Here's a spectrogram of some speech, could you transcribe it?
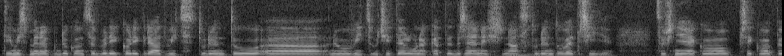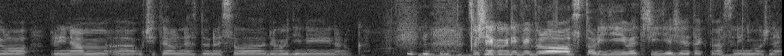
ty my jsme dokonce byli kolikrát víc studentů uh, nebo víc učitelů na katedře, než na mm. studentů ve třídě. Což mě jako překvapilo, protože nám uh, učitel dnes donesl do hodiny na nuka. Což jako kdyby bylo 100 lidí ve třídě, že tak to asi není možné.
